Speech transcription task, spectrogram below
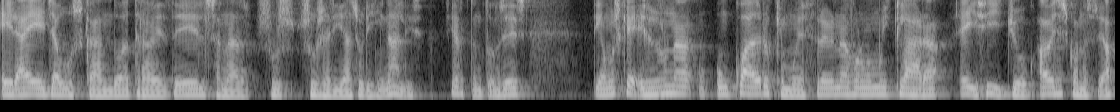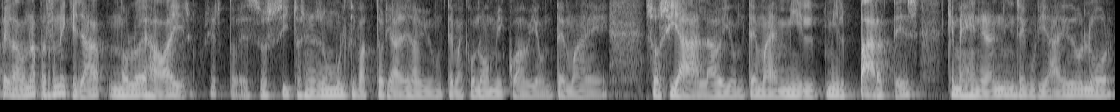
Era ella buscando a través de él sanar sus, sus heridas originales, ¿cierto? Entonces, digamos que eso es una, un cuadro que muestra de una forma muy clara, hey, sí, yo a veces cuando estoy apegado a una persona y que ya no lo dejaba ir, ¿cierto? Estas situaciones son multifactoriales, había un tema económico, había un tema de social, había un tema de mil, mil partes que me generan inseguridad y dolor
